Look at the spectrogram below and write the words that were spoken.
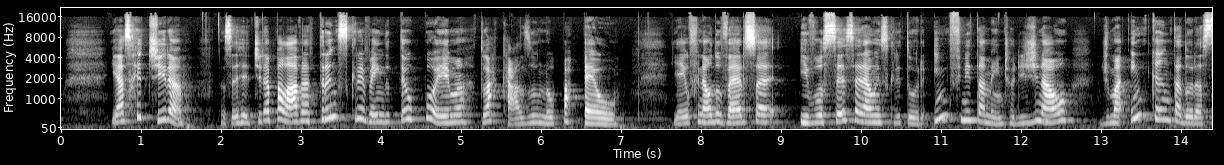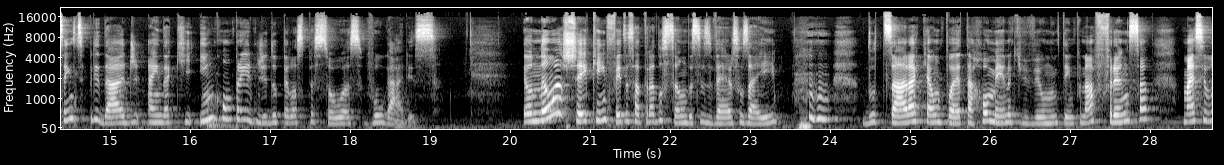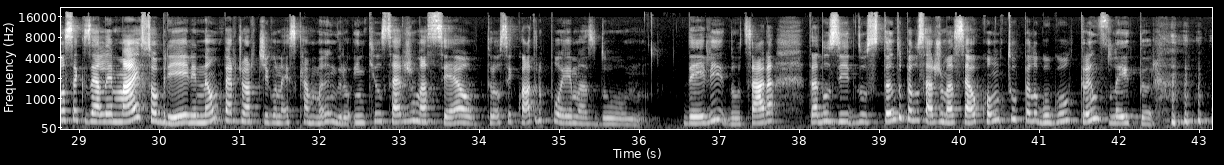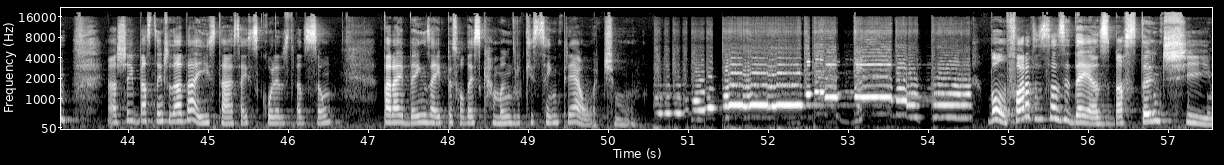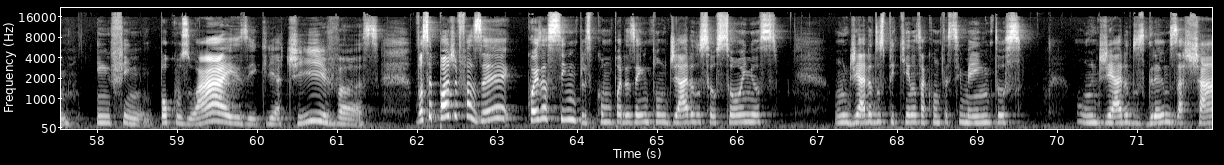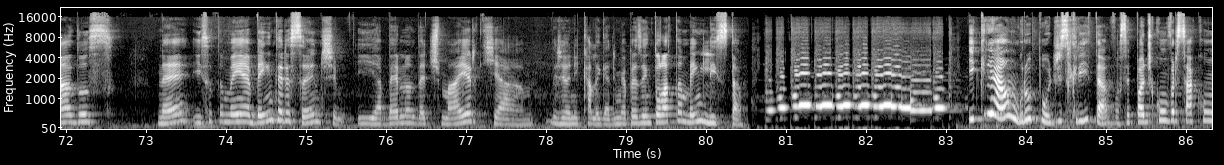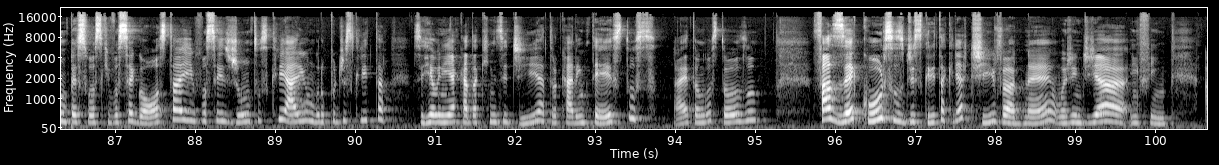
e as retira. Você retira a palavra transcrevendo teu poema do acaso no papel. E aí o final do verso é: E você será um escritor infinitamente original, de uma encantadora sensibilidade, ainda que incompreendido pelas pessoas vulgares. Eu não achei quem fez essa tradução desses versos aí do Tsara, que é um poeta romeno que viveu muito tempo na França. Mas se você quiser ler mais sobre ele, não perde o artigo na Escamandro, em que o Sérgio Maciel trouxe quatro poemas do dele, do Tsara, traduzidos tanto pelo Sérgio Maciel quanto pelo Google Translator. Achei bastante dadaísta essa escolha de tradução. Parabéns aí, pessoal da Escamandro, que sempre é ótimo. Bom, fora todas essas ideias bastante, enfim, pouco usuais e criativas, você pode fazer coisas simples, como por exemplo um diário dos seus sonhos, um diário dos pequenos acontecimentos, um diário dos grandes achados, né? Isso também é bem interessante e a Bernadette Mayer, que a Jane Calegari me apresentou, ela também lista. E criar um grupo de escrita. Você pode conversar com pessoas que você gosta e vocês juntos criarem um grupo de escrita. Se reunir a cada 15 dias, trocarem textos. Ah, é tão gostoso. Fazer cursos de escrita criativa, né? Hoje em dia, enfim,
